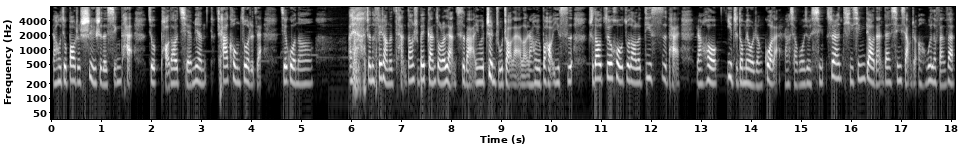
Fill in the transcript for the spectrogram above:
然后就抱着试一试的心态，就跑到前面插空坐着在。结果呢，哎呀，真的非常的惨，当时被赶走了两次吧，因为正主找来了，然后又不好意思，直到最后坐到了第四排，然后一直都没有人过来，然后小波就心虽然提心吊胆，但心想着，嗯，为了凡凡，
